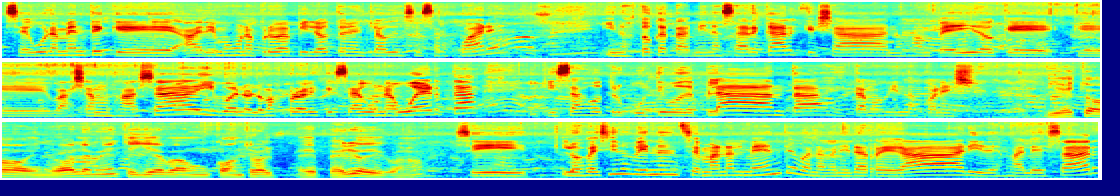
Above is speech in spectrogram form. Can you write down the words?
seguramente que haremos una prueba piloto en el Claudio César Juárez y nos toca también acercar, que ya nos han pedido que, vayamos allá y bueno, lo más probable es que se haga una huerta y quizás otro cultivo de plantas, estamos viendo con ellos. Y esto indudablemente lleva un control eh, periódico, ¿no? Sí, los vecinos vienen semanalmente, van a venir a regar y desmalezar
